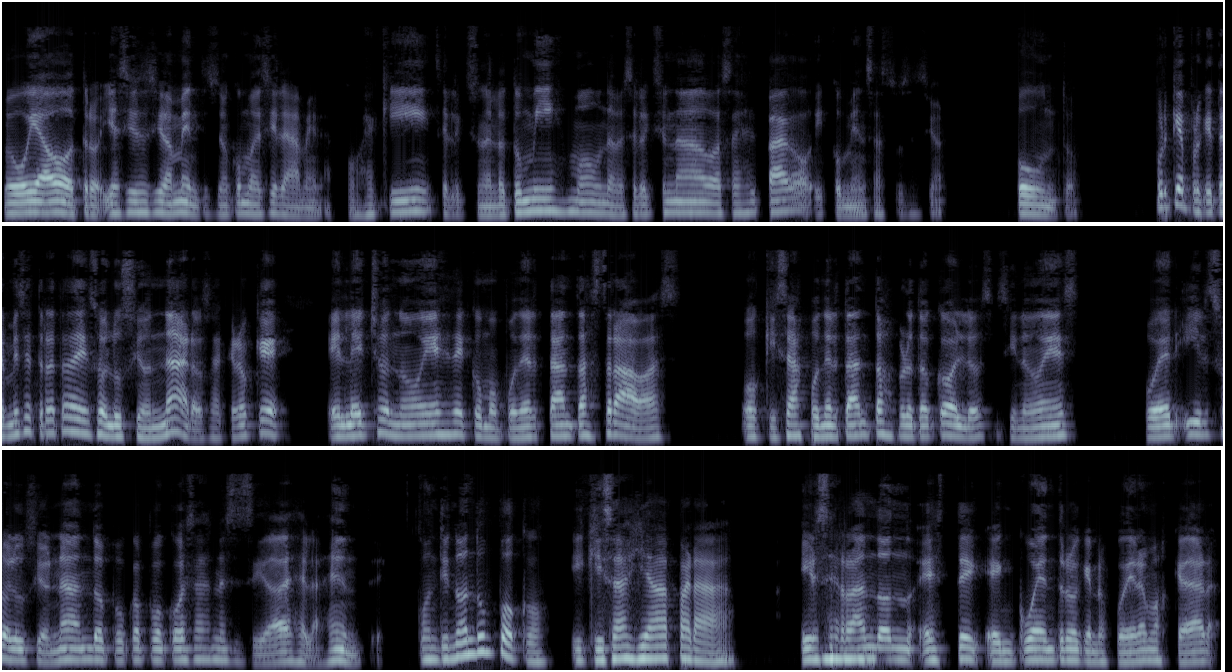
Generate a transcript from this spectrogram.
me voy a otro, y así sucesivamente, sino como decirle, ah, mira, coge aquí, seleccionalo tú mismo, una vez seleccionado, haces el pago y comienzas tu sesión. Punto. ¿Por qué? Porque también se trata de solucionar, o sea, creo que el hecho no es de como poner tantas trabas o quizás poner tantos protocolos, sino es poder ir solucionando poco a poco esas necesidades de la gente. Continuando un poco, y quizás ya para ir cerrando este encuentro que nos pudiéramos quedar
